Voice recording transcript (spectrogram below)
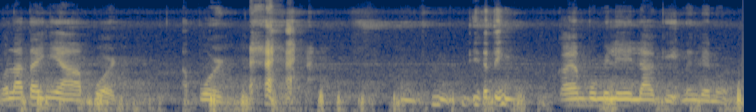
wala tayong i-afford. Afford. hindi natin kayang bumili lagi ng ganun.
